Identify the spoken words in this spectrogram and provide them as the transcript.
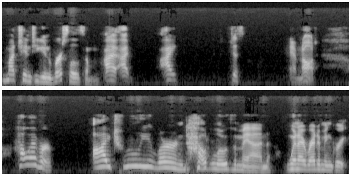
much into universalism. I, I, I just am not. However, I truly learned how to loathe the man when I read him in Greek.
